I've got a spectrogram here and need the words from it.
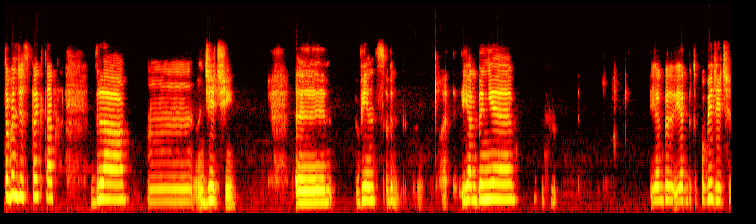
To będzie spektakl dla mm, dzieci. Ym, więc jakby nie. Jakby, jakby to powiedzieć,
